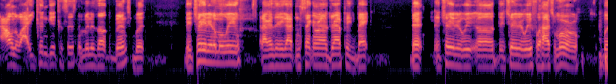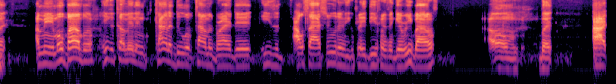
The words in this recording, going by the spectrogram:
I don't know why he couldn't get consistent minutes off the bench, but they traded him away. Like I said, they got them second round draft picks back that they traded away. Uh, they traded away for Hachimura. But I mean, Mo Bamba, he could come in and kind of do what Thomas Bryant did. He's an outside shooter. He can play defense and get rebounds. Um, but I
